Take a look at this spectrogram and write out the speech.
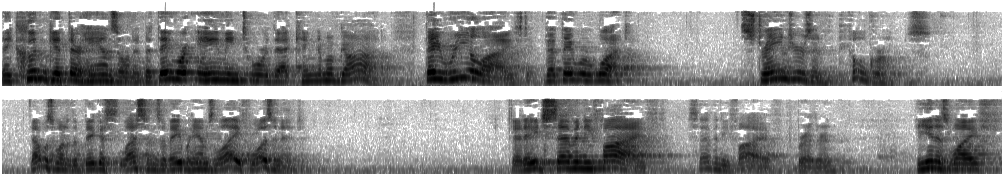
They couldn't get their hands on it, but they were aiming toward that kingdom of God. They realized that they were what? Strangers and pilgrims. That was one of the biggest lessons of Abraham's life, wasn't it? At age 75, 75, brethren, he and his wife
